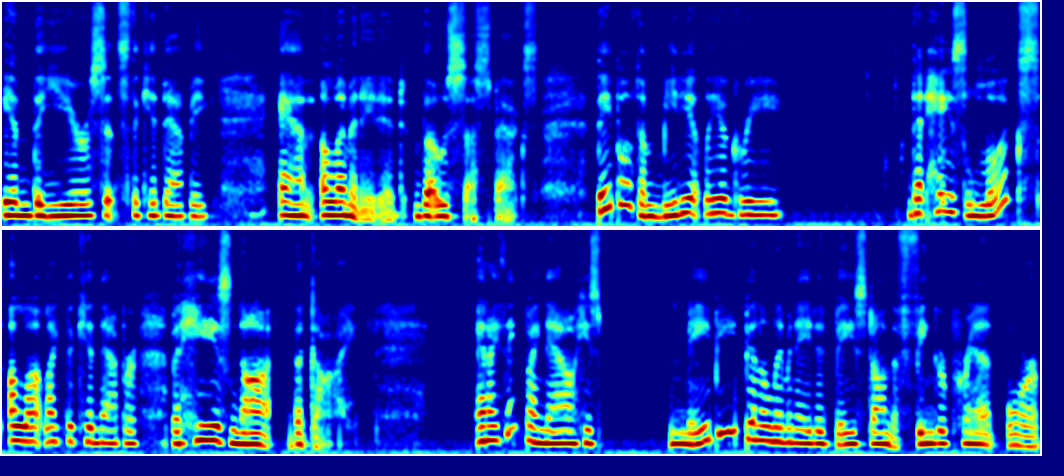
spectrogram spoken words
in the year since the kidnapping and eliminated those suspects. They both immediately agree that Hayes looks a lot like the kidnapper, but he's not the guy. And I think by now he's maybe been eliminated based on the fingerprint or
